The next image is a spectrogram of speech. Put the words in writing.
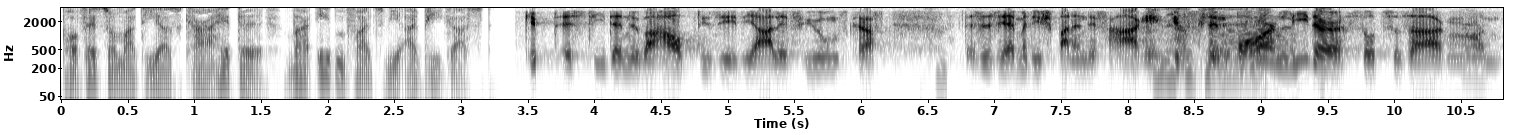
Professor Matthias K. Hettel war ebenfalls VIP-Gast. Gibt es die denn überhaupt, diese ideale Führungskraft? Das ist ja immer die spannende Frage. Genau, gibt es genau. den Born Leader sozusagen? Und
